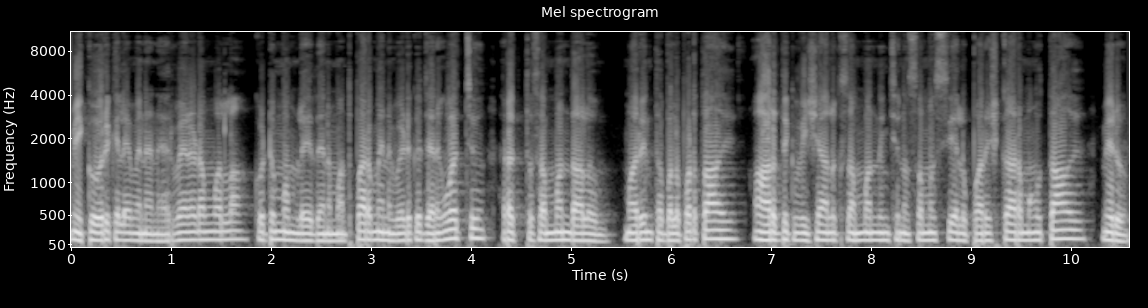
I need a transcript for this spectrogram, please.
మీ కోరికలు ఏమైనా నెరవేరడం వల్ల కుటుంబంలో ఏదైనా మతపరమైన వేడుక జరగవచ్చు. రక్త సంబంధాలు మరింత బలపడతాయి. ఆర్థిక విషయాలకు సంబంధించిన సమస్యలు పరిష్కారం అవుతాయి. మీరు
